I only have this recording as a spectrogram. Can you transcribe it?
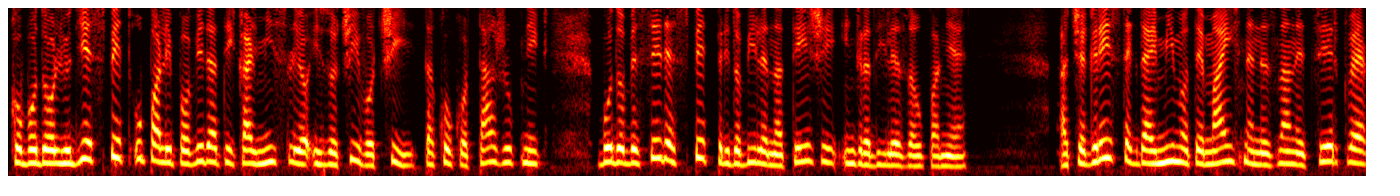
Ko bodo ljudje spet upali povedati, kaj mislijo iz oči v oči, tako kot ta župnik, bodo besede spet pridobile na teži in gradile zaupanje. A če greste kdaj mimo te majhne neznane cerkve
